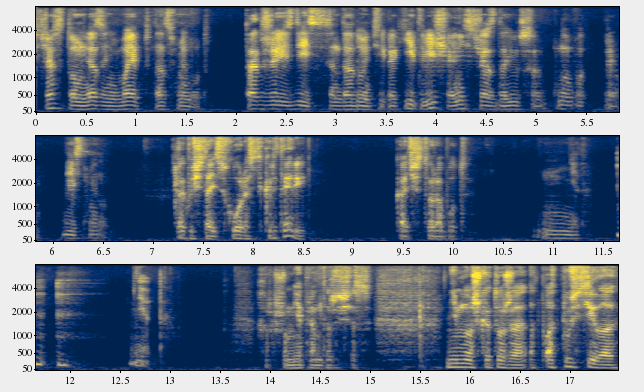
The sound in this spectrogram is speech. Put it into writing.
Сейчас это у меня занимает 15 минут. Также и здесь с эндодонтией какие-то вещи, они сейчас даются, ну вот прям 10 минут. Как вы считаете, скорость критерий качества работы? Нет. М-м. Нет. Хорошо, мне прям даже сейчас немножко тоже отпустило,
